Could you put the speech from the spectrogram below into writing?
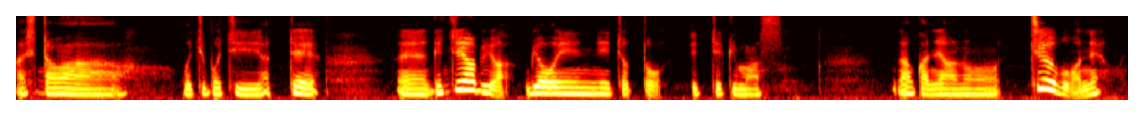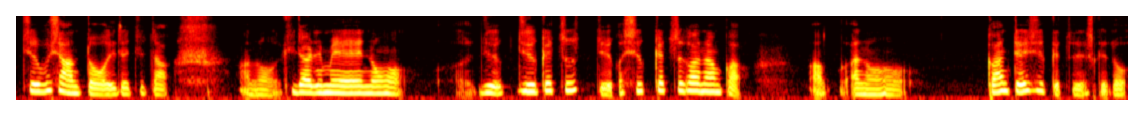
明日は、ぼちぼちやって、えー、月曜日は病院にちょっと行ってきます。なんかね、あの、チューブをね、チューブシャントを入れてた、あの、左目の充血っていうか出血がなんか、ああの、眼底出血ですけど、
